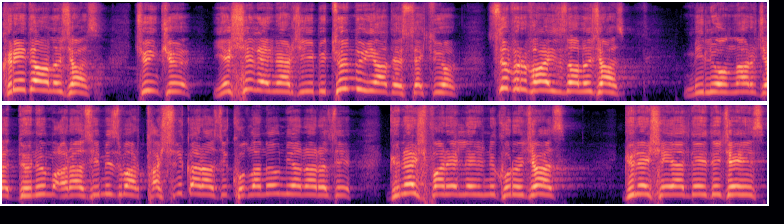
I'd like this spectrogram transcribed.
Kredi alacağız. Çünkü yeşil enerjiyi bütün dünya destekliyor. Sıfır faizle alacağız. Milyonlarca dönüm arazimiz var. Taşlık arazi, kullanılmayan arazi. Güneş panellerini kuracağız. Güneşi elde edeceğiz.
